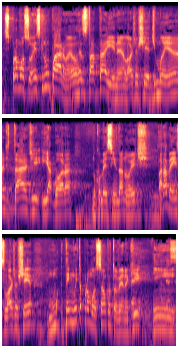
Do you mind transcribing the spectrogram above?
As promoções que não param, é, o resultado tá aí, né? Loja cheia de manhã, de tarde e agora no comecinho da noite. Parabéns, loja cheia. Tem muita promoção que eu tô vendo aqui em,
